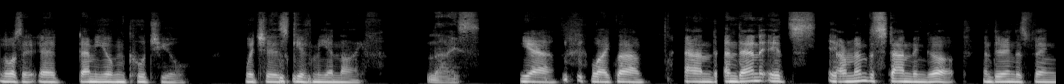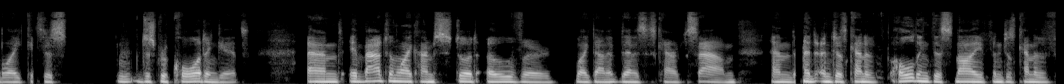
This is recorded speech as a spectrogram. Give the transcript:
was it uh, Cuccio, which is give me a knife Nice. yeah, like that. And and then it's I remember standing up and doing this thing like just just recording it. And imagine like I'm stood over like Dennis's character Sam and, and and just kind of holding this knife and just kind of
